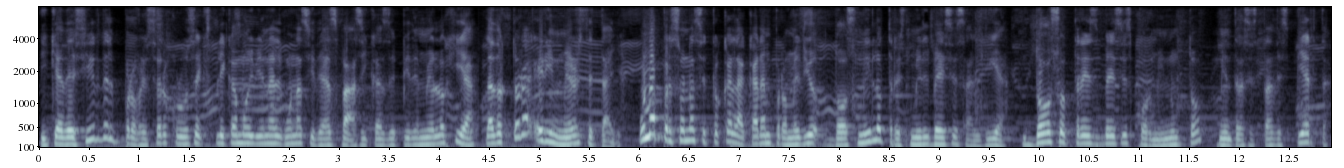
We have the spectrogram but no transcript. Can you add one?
y que a decir del profesor Cruz explica muy bien algunas ideas básicas de epidemiología, la doctora Erin Mears detalla, una persona se toca la cara en promedio 2.000 o 3.000 veces al día, dos o tres veces por minuto mientras está despierta.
